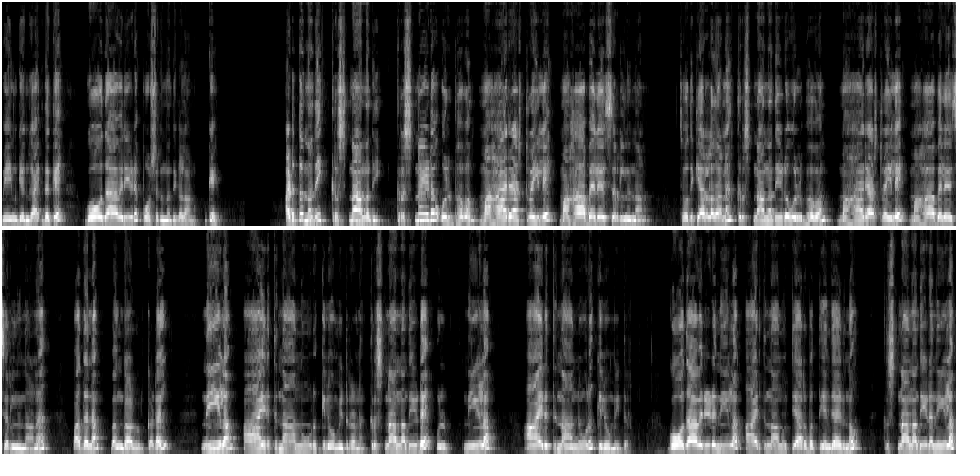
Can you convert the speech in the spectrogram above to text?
വെയിൻഗംഗ ഇതൊക്കെ ഗോദാവരിയുടെ പോഷക നദികളാണ്. ഓക്കെ. അടുത്ത നദി കൃഷ്ണ നദി. കൃഷ്ണയുടെ ഉത്ഭവം മഹാരാഷ്ട്രയിലെ മഹാബലേശ്വറിൽ നിന്നാണ്. ചോദിക്കാറുള്ളതാണ് കൃഷ്ണ നദിയുടെ ഉത്ഭവം മഹാരാഷ്ട്രയിലെ മഹാബലേശ്വറിൽ നിന്നാണ്. പതനം ബംഗാൾ ഉൾക്കടൽ. നീളം ആയിരത്തി നാനൂറ് കിലോമീറ്ററാണ്. കൃഷ്ണ നദിയുടെ ഉൾ നീളം ആയിരത്തി നാനൂറ് കിലോമീറ്റർ. ഗോദാവരിയുടെ നീളം ആയിരത്തി നാനൂറ്റി അറുപത്തിയഞ്ചായിരുന്നു കൃഷ്ണ നദിയുടെ നീളം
